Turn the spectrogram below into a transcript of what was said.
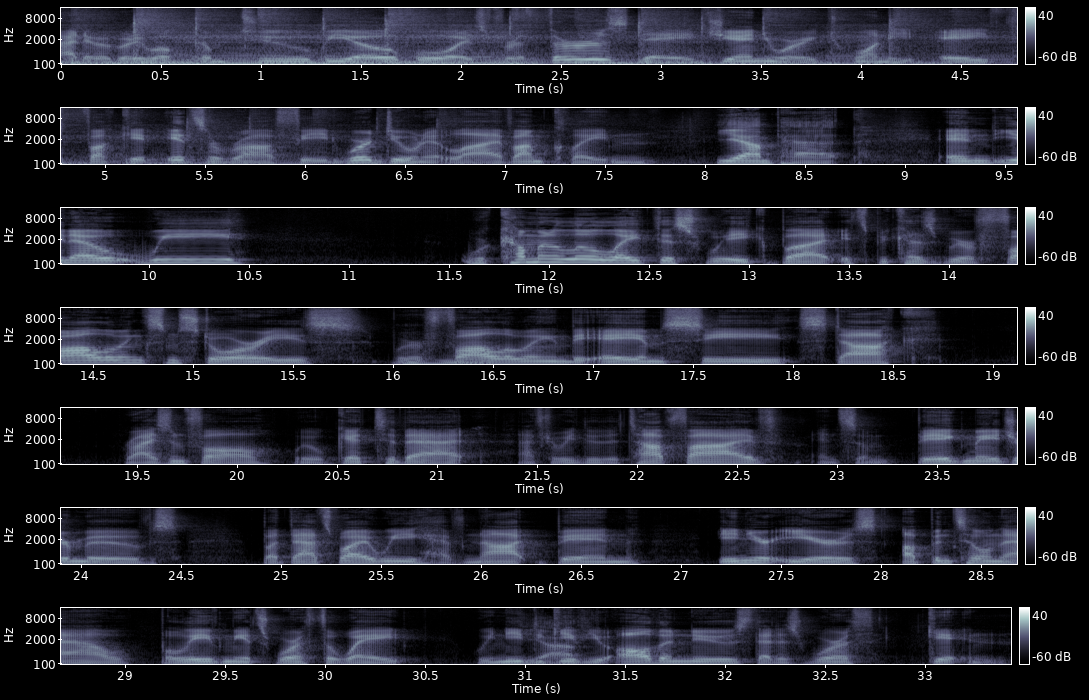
right, everybody, welcome to BO Boys for Thursday, January 28th. Fuck it, it's a raw feed. We're doing it live. I'm Clayton. Yeah, I'm Pat. And you know, we we're coming a little late this week, but it's because we were following some stories. We were mm-hmm. following the AMC stock rise and fall. We will get to that after we do the top 5 and some big major moves, but that's why we have not been in your ears up until now. Believe me, it's worth the wait. We need to Yeah. give you all the news that is worth getting.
